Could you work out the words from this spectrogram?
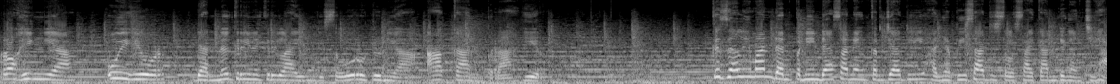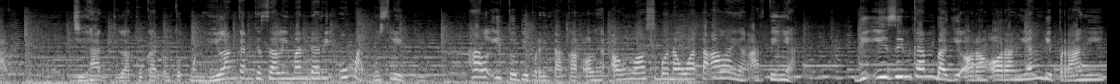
Rohingya, Uyghur, dan negeri-negeri lain di seluruh dunia akan berakhir. Kezaliman dan penindasan yang terjadi hanya bisa diselesaikan dengan jihad. Jihad dilakukan untuk menghilangkan kezaliman dari umat muslim. Hal itu diperintahkan oleh Allah Subhanahu wa taala yang artinya diizinkan bagi orang-orang yang diperangi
